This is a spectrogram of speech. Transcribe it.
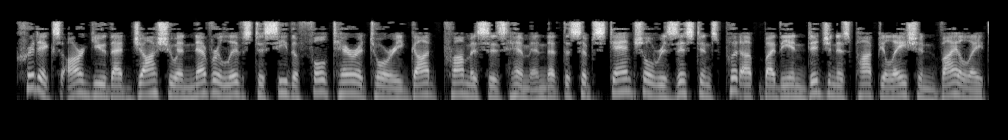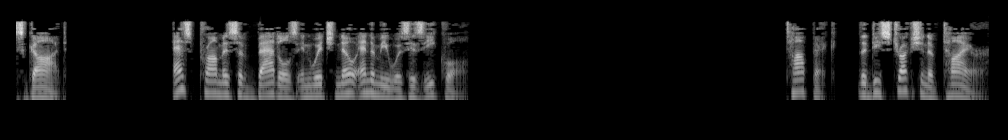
Critics argue that Joshua never lives to see the full territory God promises him and that the substantial resistance put up by the indigenous population violates God's promise of battles in which no enemy was his equal. The destruction of Tyre.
